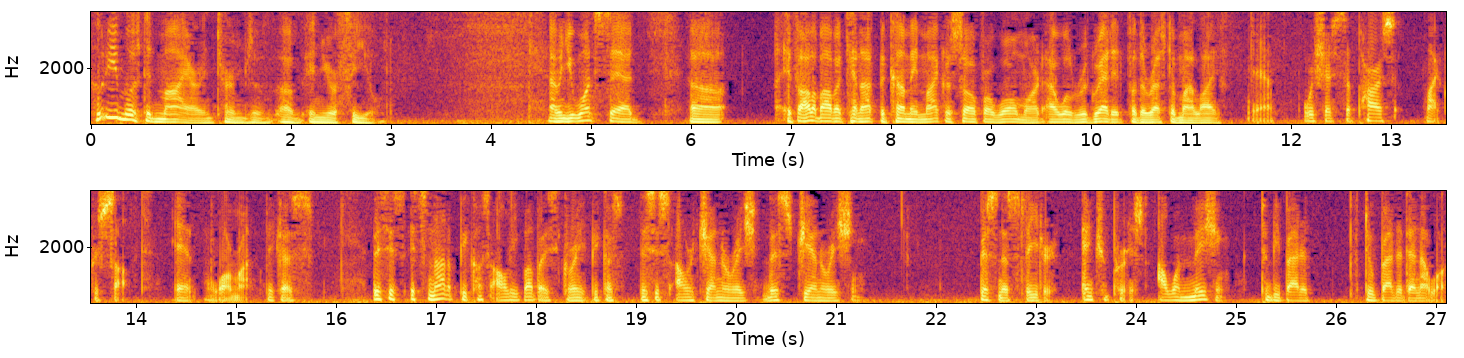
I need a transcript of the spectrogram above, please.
Who do you most admire in terms of, of in your field? I mean, you once said, uh, if Alibaba cannot become a Microsoft or Walmart, I will regret it for the rest of my life. Yeah, we should surpass Microsoft and Walmart because this is it's not because Alibaba is great because this is our generation, this generation business leader, entrepreneurs, our mission to be better, do better than our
